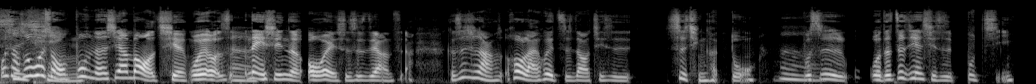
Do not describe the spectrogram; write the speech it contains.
我想说为什么不能先帮我签？我有内心的 OS 是这样子啊，嗯、可是就想后来会知道，其实事情很多，嗯，不是我的这件其实不急，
